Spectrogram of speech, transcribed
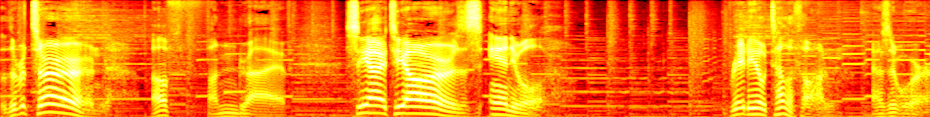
the return of Fun Drive, CITR's annual radio telethon, as it were.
